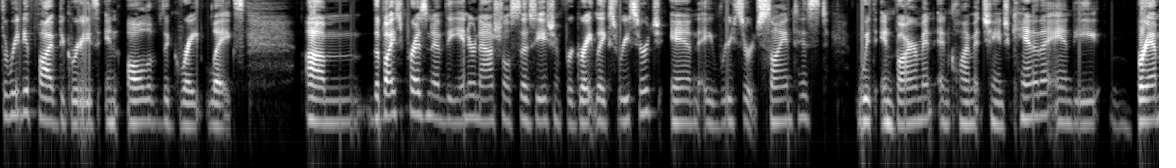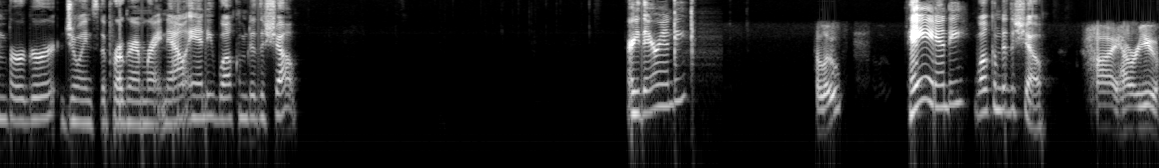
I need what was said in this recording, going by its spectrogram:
three to five degrees in all of the Great Lakes. Um, the vice president of the International Association for Great Lakes Research and a research scientist with Environment and Climate Change Canada, Andy Bramburger, joins the program right now. Andy, welcome to the show. Are you there, Andy? Hello. Hey, Andy. Welcome to the show. Hi, how are you?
